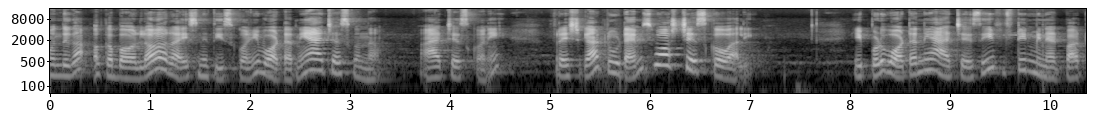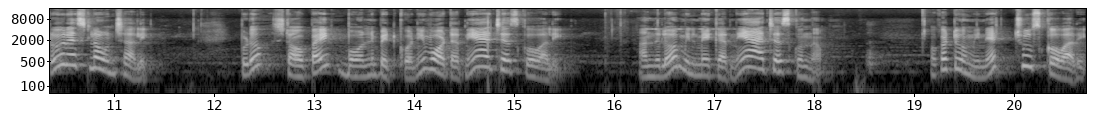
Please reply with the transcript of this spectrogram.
ముందుగా ఒక బౌల్లో రైస్ని తీసుకొని వాటర్ని యాడ్ చేసుకుందాం. యాడ్ చేసుకొని ఫ్రెష్గా టూ టైమ్స్ వాష్ చేసుకోవాలి. ఇప్పుడు వాటర్ని యాడ్ చేసి ఫిఫ్టీన్ మినిట్ పాటు రెస్ట్లో ఉంచాలి. ఇప్పుడు స్టవ్ పై బౌల్ని పెట్టుకొని వాటర్ని యాడ్ చేసుకోవాలి. అందులో మిల్ మేకర్ని యాడ్ చేసుకుందాం. ఒక టూ మినిట్ చూసుకోవాలి.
